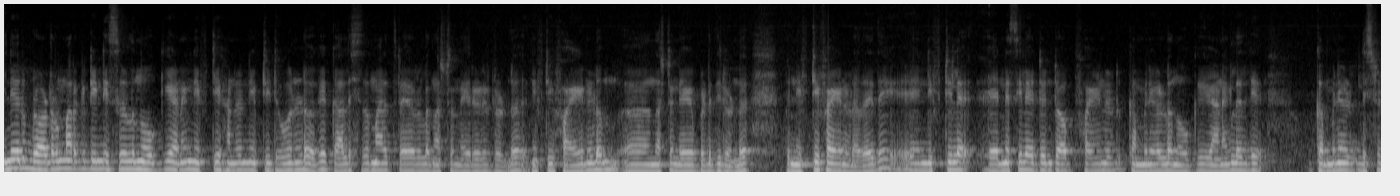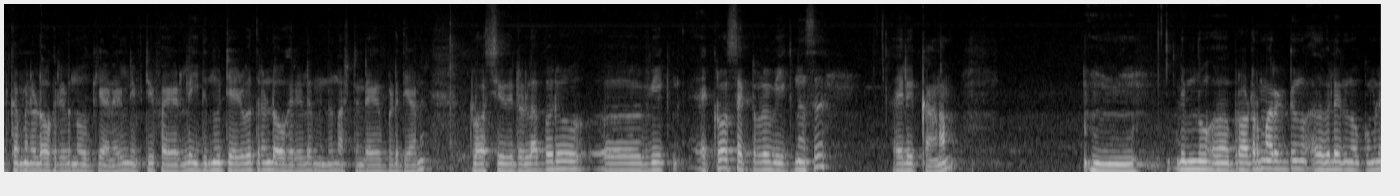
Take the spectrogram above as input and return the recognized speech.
ഇനി ഒരു ബ്രോഡർ മാർക്കറ്റ് ഇൻഡീസുകൾ നോക്കുകയാണെങ്കിൽ നിഫ്റ്റി ഹൺഡ്രഡ് നിഫ്റ്റി ടു ഹൺഡ്രഡും ഒക്കെ കാല ശതമാനത്തിലേറെയുള്ള നഷ്ടം നേരിട്ടിട്ടുണ്ട്. നിഫ്റ്റി ഫൈവ് ഹൺഡ്രഡും നഷ്ടം രേഖപ്പെടുത്തിയിട്ടുണ്ട്. ഇപ്പോൾ നിഫ്റ്റി ഫൈവ് ഹൺഡ്രഡ് അതായത് നിഫ്റ്റിയിലെ എൻ എസ് സിയിലെ ഏറ്റവും ടോപ്പ് ഫൈവ് ഹൺഡ്രഡ് കമ്പനികളുടെ നോക്കുകയാണെങ്കിൽ അതിൽ കമ്പനി ലിസ്റ്റഡ് കമ്പനിയുടെ ഓഹരികൾ നോക്കുകയാണെങ്കിൽ നിഫ്റ്റി ഫൈവ് ഹൺഡ്രഡിൽ ഇരുന്നൂറ്റി എഴുപത്തിരണ്ട് ഓഹരികളും ഇന്ന് നഷ്ടം രേഖപ്പെടുത്തിയാണ് ക്ലോസ് ചെയ്തിട്ടുള്ളത്. അപ്പോൾ ഒരു വീക്ക് അക്രോസ് സെക്ടർ വീക്ക്നെസ് അതിൽ കാണാം. ബ്രോഡർ മാർക്കറ്റ് അതുപോലെ തന്നെ നോക്കുമ്പോൾ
